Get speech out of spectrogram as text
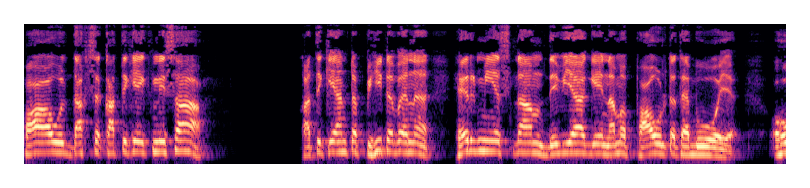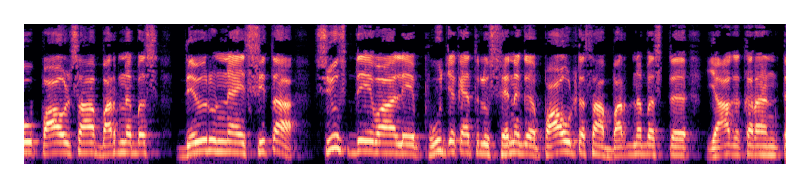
පවුල් දක්ෂ කතිකෙක් නිසා කතිකයන්ට පිහිටවන හෙර්මියස් නම් දෙවයාගේ නම පවුල්ට තැබුවෝය. ඔහු පවුල් සහ බර්ණබස් දෙවරුන්නැයි සිතා සියුස් දේවාලේ පූජක ඇතුළු සෙනග පවුල්ට සහ බර්ණබස්ට යාග කරන්ට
